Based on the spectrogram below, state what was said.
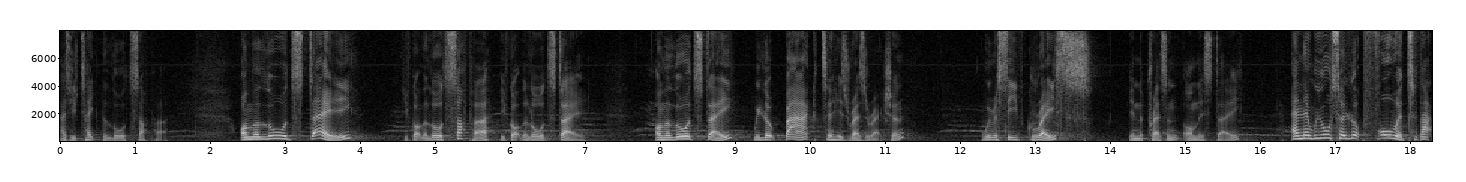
as you take the Lord's Supper. On the Lord's Day, you've got the Lord's Supper, you've got the Lord's Day. On the Lord's Day, we look back to his resurrection. We receive grace in the present on this day. And then we also look forward to that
